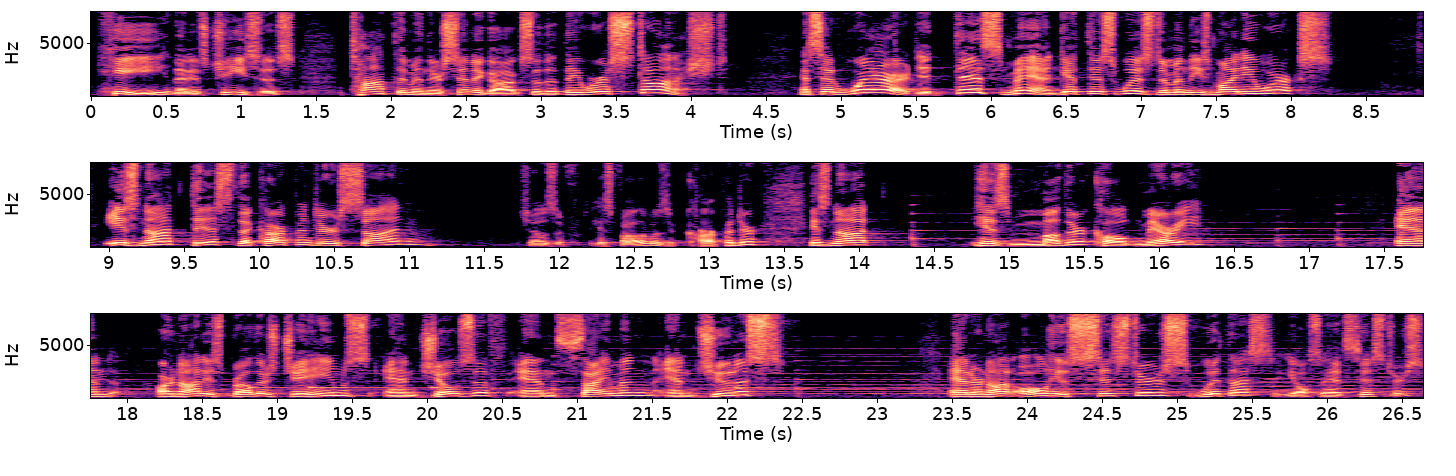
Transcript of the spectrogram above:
he, that is Jesus, taught them in their synagogue so that they were astonished and said, Where did this man get this wisdom and these mighty works? Is not this the carpenter's son? Joseph, his father, was a carpenter. Is not his mother called Mary? And are not his brothers James and Joseph and Simon and Judas? And are not all his sisters with us? He also had sisters.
